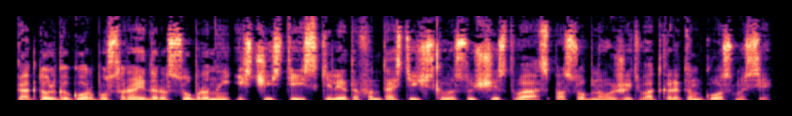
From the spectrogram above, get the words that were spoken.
Как только корпус рейдера, собранный из частей скелета фантастического существа, способного жить в открытом космосе,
